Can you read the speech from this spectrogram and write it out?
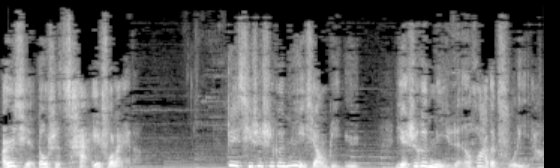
而且都是裁出来的。这其实是个逆向比喻，也是个拟人化的处理呀。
